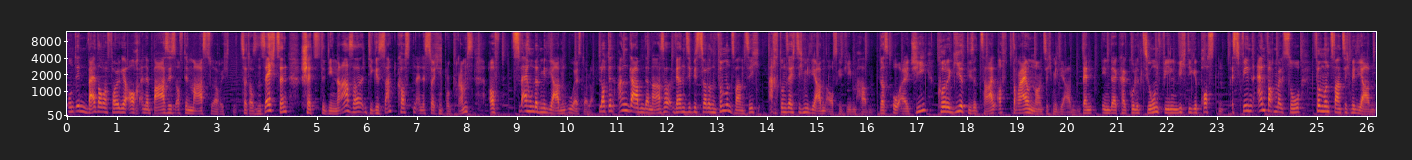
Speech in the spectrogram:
und in weiterer Folge auch eine Basis auf dem Mars zu errichten. 2016 schätzte die NASA die Gesamtkosten eines solchen Programms auf 200 Milliarden US-Dollar. Laut den Angaben der NASA werden sie bis 2025 68 Milliarden ausgegeben haben. Das OIG korrigiert diese Zahl auf 93 Milliarden, denn in der Kalkulation fehlen wichtige Posten. Es fehlen einfach mal so 25 Milliarden.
